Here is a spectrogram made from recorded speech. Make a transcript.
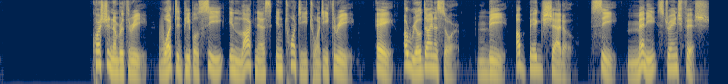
Question number three What did people see in Loch Ness in 2023? A. A real dinosaur. B. A big shadow. C. Many strange fish.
